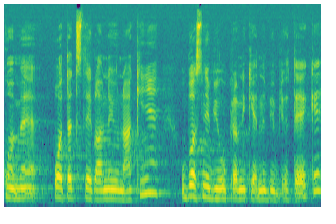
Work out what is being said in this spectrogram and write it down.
kome otac te glavne junakinje, u Bosni je bio upravnik jedne biblioteke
